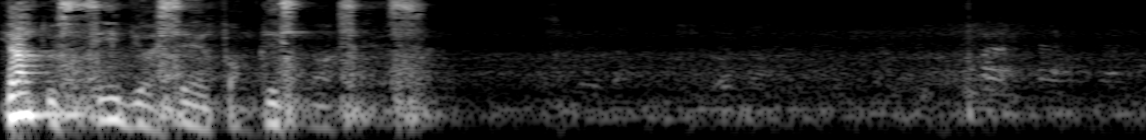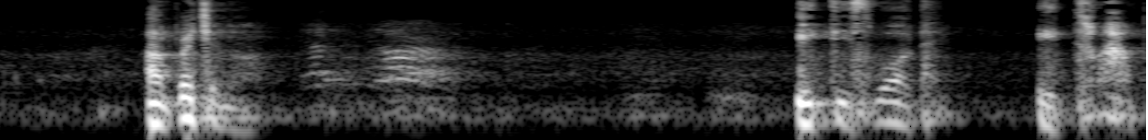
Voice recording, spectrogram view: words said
You have to save yourself from this nonsense. I'm preaching now. It is what? A trap.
